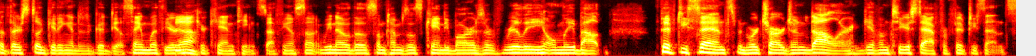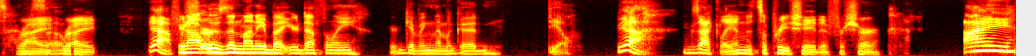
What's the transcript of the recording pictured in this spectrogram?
but they're still getting it at a good deal. Same with your Yeah. your canteen stuff. You know, so we know those sometimes those candy bars are really only about 50 cents and we're charging a dollar. Give them to your staff for 50 cents. right So right yeah for You're not sure. losing money, but you're definitely you're giving them a good deal. yeah exactly and it's appreciated for sure i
